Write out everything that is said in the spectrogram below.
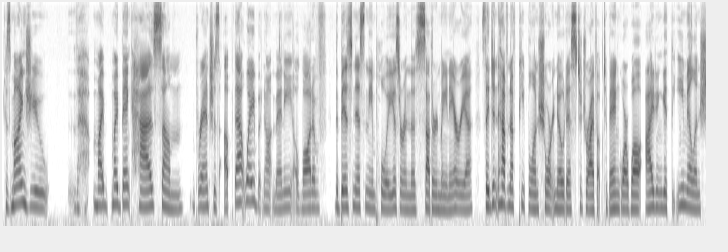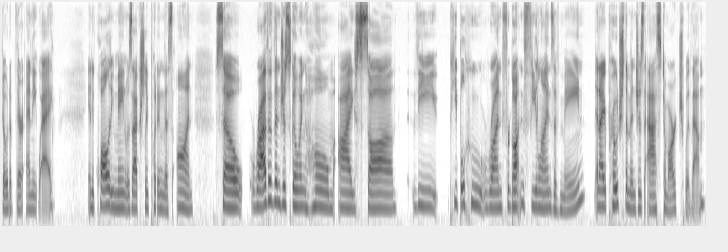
Because mind you, my my bank has some branches up that way, but not many. A lot of the business and the employees are in the southern Maine area. So they didn't have enough people on short notice to drive up to Bangor. Well, I didn't get the email and showed up there anyway. Inequality Equality Maine was actually putting this on. So rather than just going home, I saw the people who run Forgotten Felines of Maine and I approached them and just asked to march with them.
